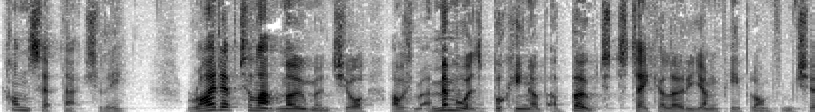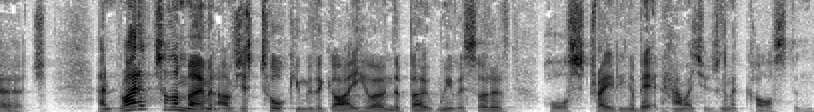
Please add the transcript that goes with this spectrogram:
concept, actually. Right up to that moment, you're, I, was, I remember once booking a, a boat to take a load of young people on from church. And right up to the moment, I was just talking with the guy who owned the boat, and we were sort of horse trading a bit and how much it was going to cost. And,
